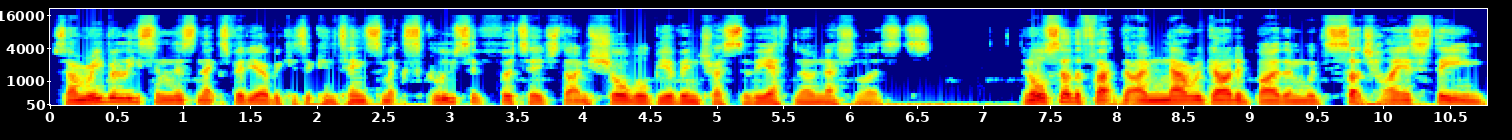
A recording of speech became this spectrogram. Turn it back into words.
So I'm re-releasing this next video because it contains some exclusive footage that I'm sure will be of interest to the ethno-nationalists. And also the fact that I'm now regarded by them with such high esteem,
